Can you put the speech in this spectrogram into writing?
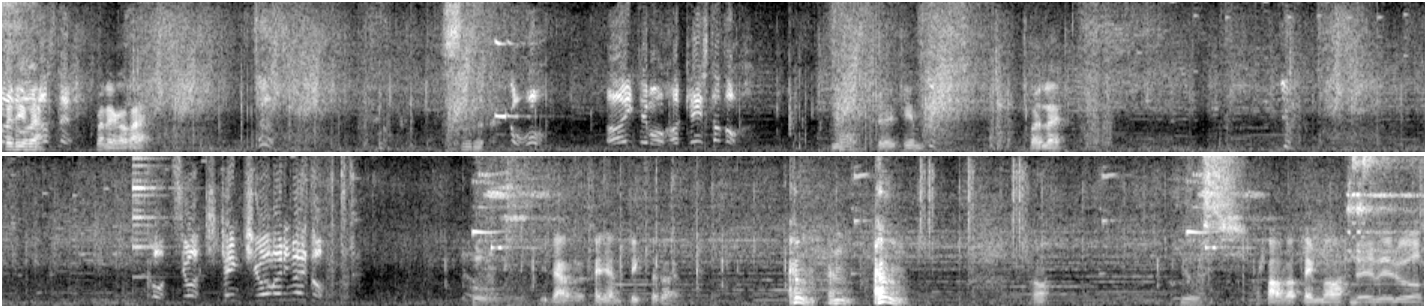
ไปดีไปไปไหนก็ไปเจอเทมเปิดเลยอีดาขยันติ๊กซะด้วย よし กระเป๋าเราเต็มแล้วอะ レベルアップ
